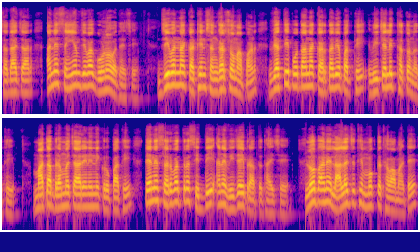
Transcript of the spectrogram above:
સદાચાર અને સંયમ જેવા ગુણો વધે છે. જીવનના કઠિન સંઘર્ષોમાં પણ વ્યક્તિ પોતાના કર્તવ્ય પદથી વિચલિત થતો નથી. માતા બ્રહ્મચારિણીની કૃપાથી તેને સર્વત્ર સિદ્ધિ અને વિજય પ્રાપ્ત થાય છે. લોભ અને લાલચથી મુક્ત થવા માટે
